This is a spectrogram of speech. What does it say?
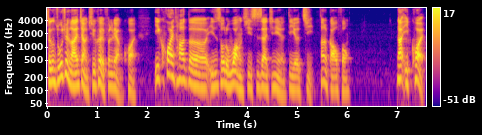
整个族群来讲，其实可以分两块，一块它的营收的旺季是在今年的第二季，它的高峰。那一块。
